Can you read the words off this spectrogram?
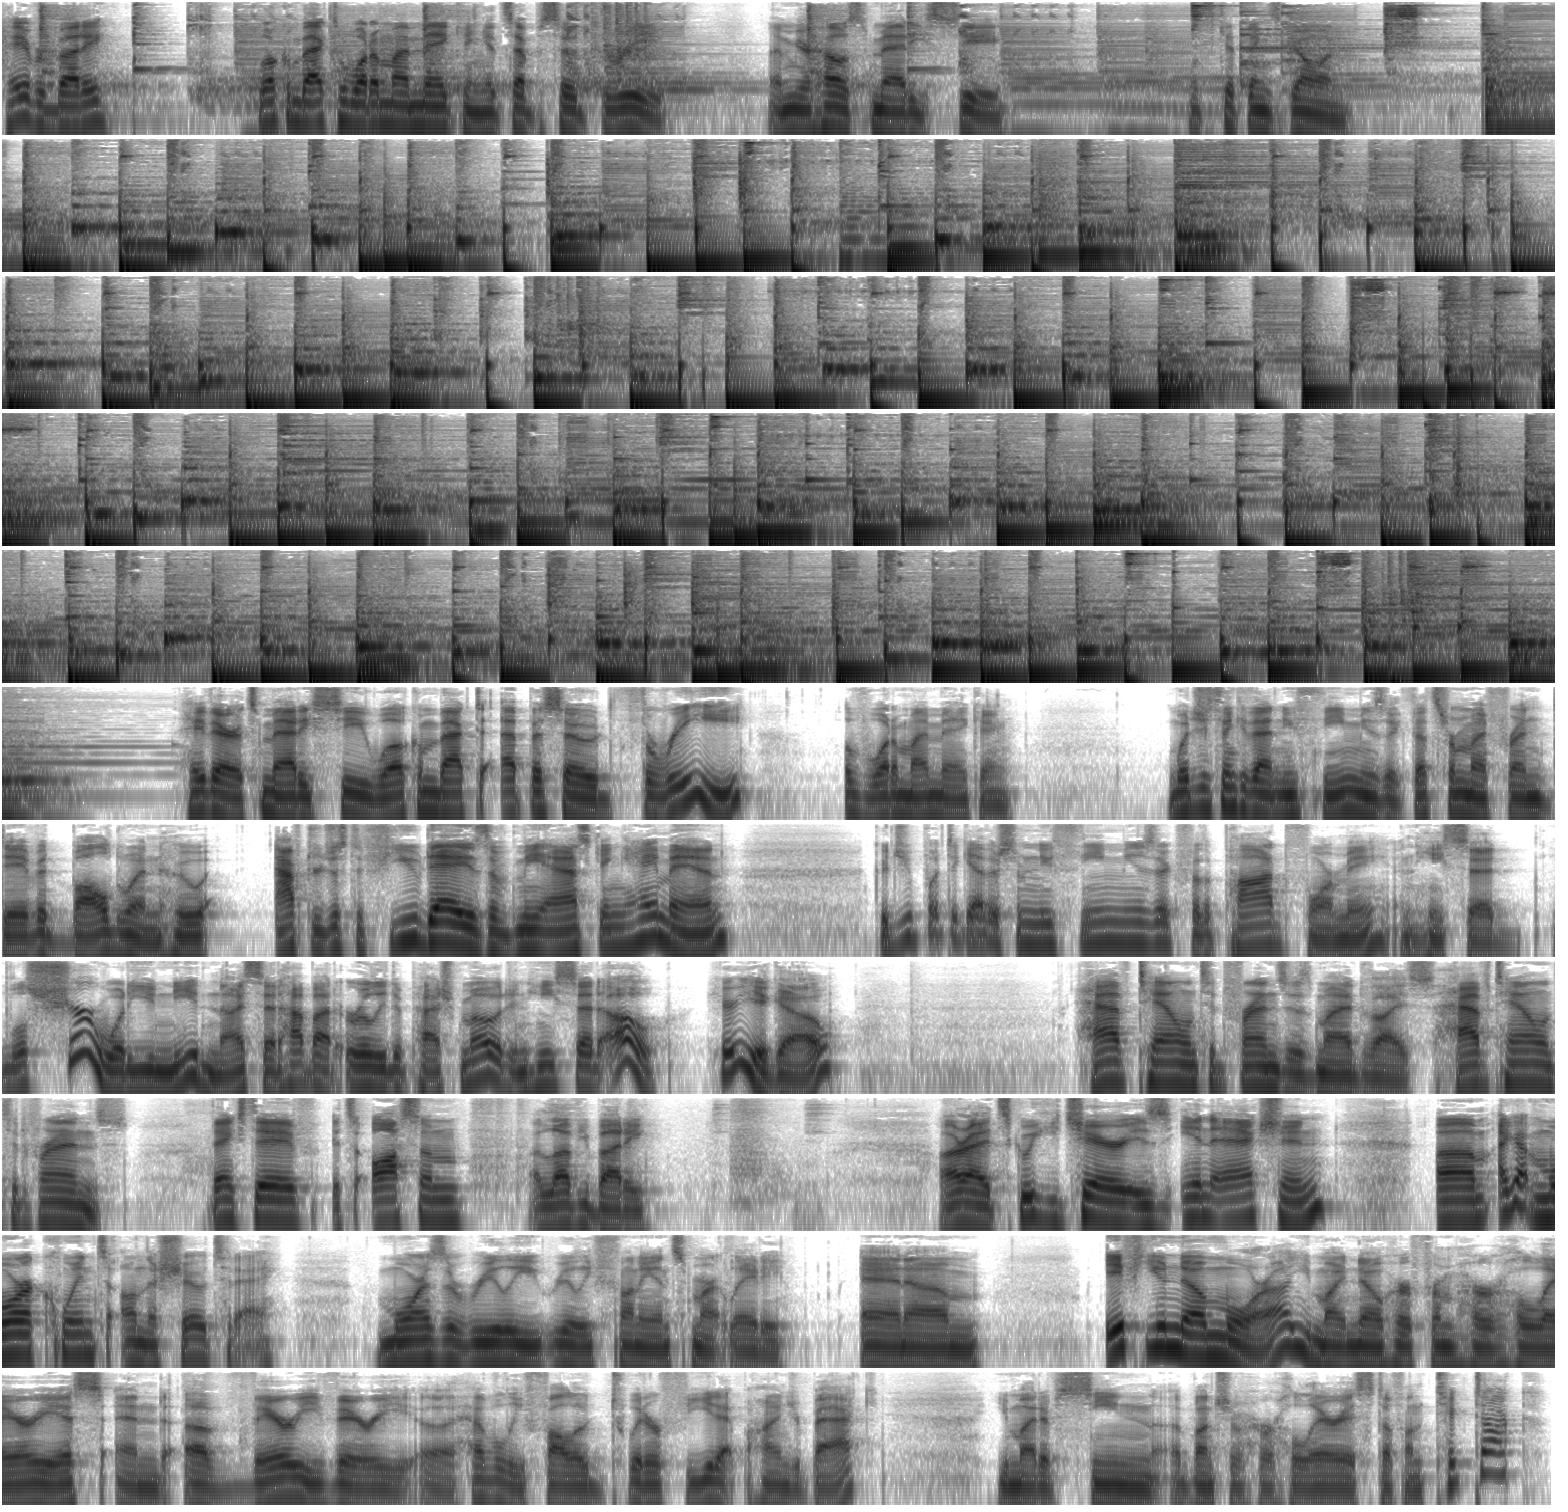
Hey, everybody. Welcome back to What Am I Making? It's episode three. I'm your host, Matty C. Let's get things going. It's Matty C. Welcome back to episode three of What Am I Making? What'd you think of that new theme music? That's from my friend David Baldwin, who, after just a few days of me asking, hey man, could you put together some new theme music for the pod for me? And he said, well, sure, what do you need? And I said, how about early Depeche Mode? And he said, oh, here you go. Have talented friends is my advice. Have talented friends. Thanks, Dave. It's awesome. I love you, buddy. All right, Squeaky Chair is in action. Um, I got Maura Quint on the show today. Maura's a really, really funny and smart lady. And um, if you know Maura, you might know her from her hilarious and a very, very uh, heavily followed Twitter feed at Behind Your Back. You might have seen a bunch of her hilarious stuff on TikTok.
